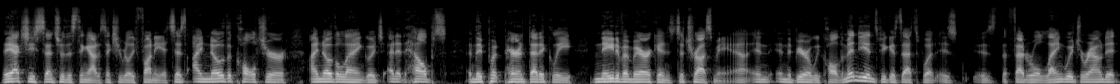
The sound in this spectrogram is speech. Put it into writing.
they actually censor this thing out. It's actually really funny. It says, I know the culture, I know the language, and it helps. And they put parenthetically Native Americans to trust me. Uh, in, in the Bureau, we call them Indians because that's what is, is the federal language around it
